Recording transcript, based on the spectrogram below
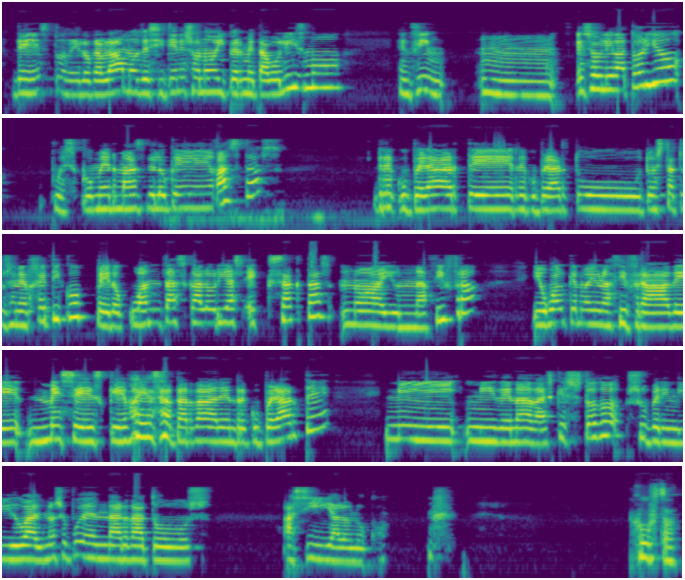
De esto, de lo que hablábamos, de si tienes o no hipermetabolismo, en fin, mm, es obligatorio pues comer más de lo que gastas, recuperarte, recuperar tu estatus energético, pero cuántas calorías exactas no hay una cifra, igual que no hay una cifra de meses que vayas a tardar en recuperarte, ni, ni de nada, es que es todo súper individual, no se pueden dar datos así a lo loco. Justo.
